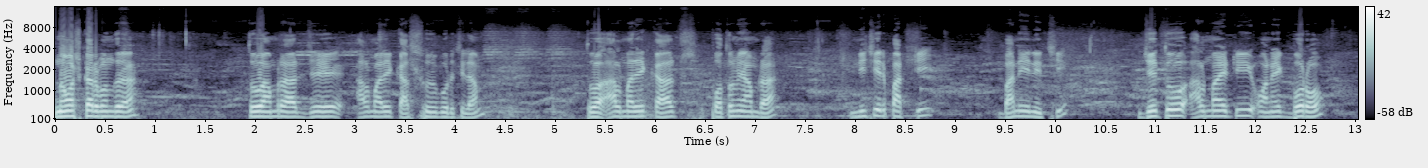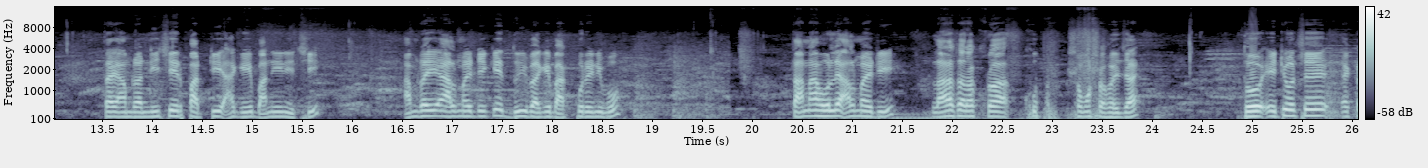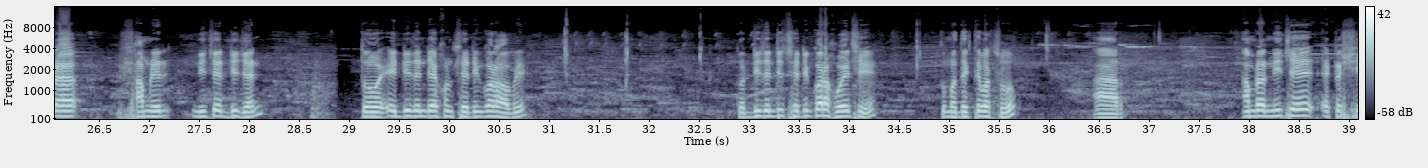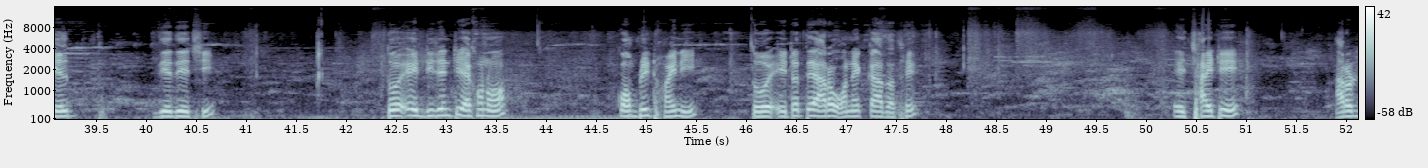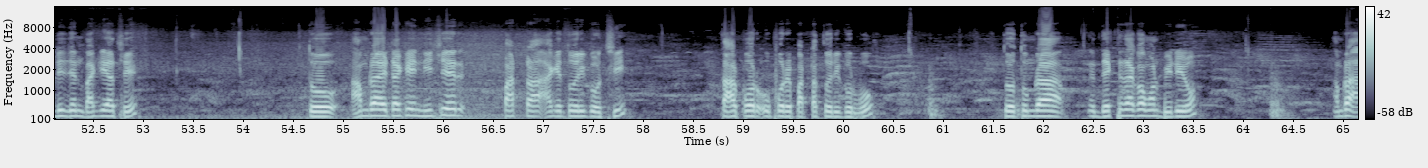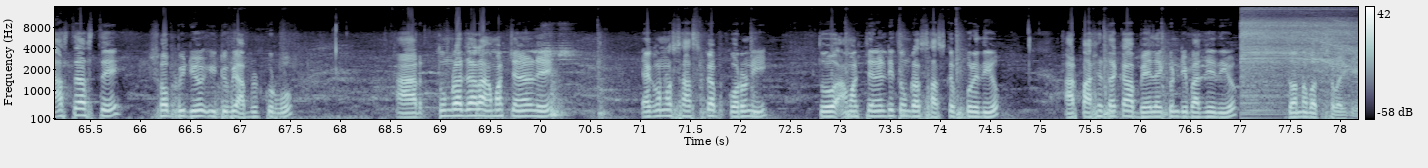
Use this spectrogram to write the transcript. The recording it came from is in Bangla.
নমস্কার বন্ধুরা। তো আমরা যে আলমারির কাজ শুরু করেছিলাম, তো আলমারির কাজ প্রথমে আমরা নিচের পাটটি বানিয়ে নিচ্ছি। যেহেতু আলমারিটি অনেক বড়, তাই আমরা নিচের পাটটি আগে বানিয়ে নিচ্ছি। আমরা এই আলমারিটিকে দুই ভাগে ভাগ করে নিব। তা না হলে আলমারিটি লাড়াচাড়া করা খুব সমস্যা হয়ে যায়। তো এটি হচ্ছে একটা সামনের নিচের ডিজাইন। তো এই ডিজাইনটি এখন সেটিং করা হবে। তো ডিজাইনটি সেটিং করা হয়েছে, তোমরা দেখতে পাচ্ছ। আর আমরা নিচে একটা শেলফ দিয়ে দিয়েছি। তো এই ডিজাইনটি এখনও কমপ্লিট হয়নি। তো এটাতে আরও অনেক কাজ আছে। এই ছাইটি আরও ডিজাইন বাকি আছে। তো আমরা এটাকে নিচের পাটটা আগে তৈরি করছি। তারপর উপরে পাটটা তৈরি করব। তো তোমরা দেখতে থাকো আমার ভিডিও। আমরা আস্তে আস্তে সব ভিডিও ইউটিউবে আপলোড করব। আর তোমরা যারা আমার চ্যানেলে এখনও সাবস্ক্রাইব করনি, তো আমার চ্যানেলটি তোমরা সাবস্ক্রাইব করে দিও। আর পাশে থাকা বেল আইকনটি বাজিয়ে দিও। ধন্যবাদ সবাইকে।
